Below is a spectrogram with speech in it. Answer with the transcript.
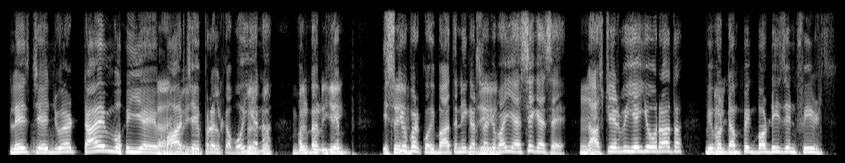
प्लेस चेंज हुआ है। टाइम वही है मार्च अप्रैल का वही है ना। बिल्कुल ये इसके ऊपर कोई बात नहीं करता। कि भाई ऐसे कैसे? हम्म, लास्ट ईयर भी यही हो रहा था। We were dumping bodies in fields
